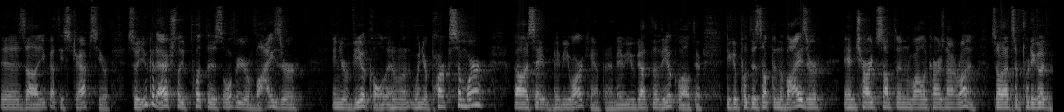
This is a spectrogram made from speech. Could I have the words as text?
is uh, you've got these straps here. So you could actually put this over your visor in your vehicle. And when, when you're parked somewhere, uh, say maybe you are camping and maybe you've got the vehicle out there. You could put this up in the visor and charge something while the car's not running. So that's a pretty good,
